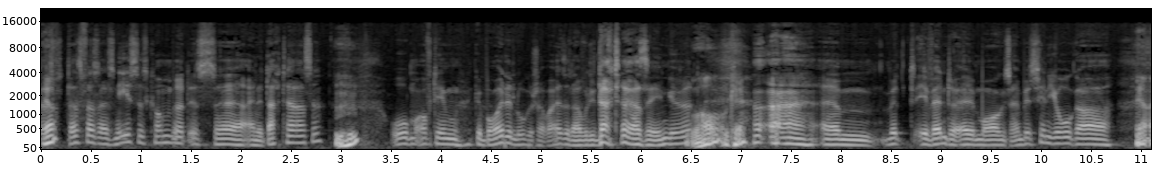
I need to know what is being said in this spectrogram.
das, das, was als nächstes kommen wird, ist äh, eine Dachterrasse. Mhm. Oben auf dem Gebäude, logischerweise, da wo die Dachterrasse hingehört. Wow, okay. ähm, mit eventuell morgens ein bisschen Yoga ja.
